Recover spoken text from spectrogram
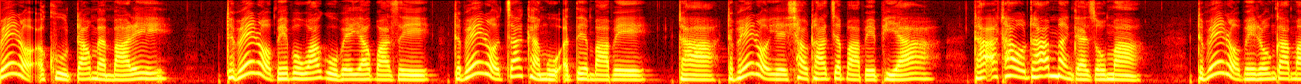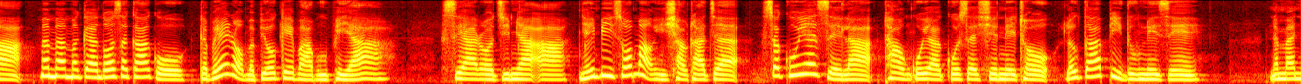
ပည့်တော်အခုတောင်းပန်ပါတယ်။တပည့်တော်ဘယ်ဘဝကိုပဲရောက်ပါစေတပည့်တော်ကြခံမှုအသင်ပါပဲဒါတပည့်တော်ရဲ့လျှောက်ထားချက်ပါပဲဖေဟာဒါအထောက်အထားအမှန်ကန်ဆုံးမှာ တပည့်တော်ဘယ်တော့မှမမှန်မကန်သောစကားကိုတပည့်တော်မပြောခဲ့ပါဘူးဖေဟာဆရာတော်ကြီးများအားငိမ့်ပြီးစောမောင်ကြီးလျှောက်ထားချက်19ရက်စေလ1998နှစ်ထုတ်လောက်သားပြည်သူနေစဉ်နံပါတ်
